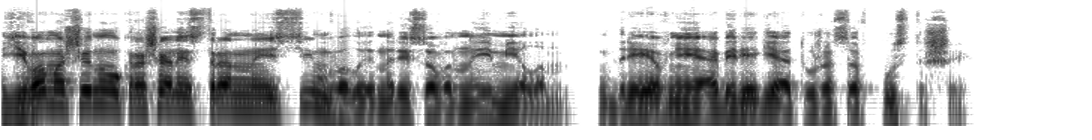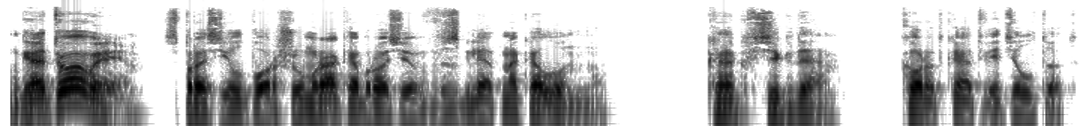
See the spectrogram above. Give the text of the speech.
Его машину украшали странные символы, нарисованные мелом. Древние обереги от ужасов пустоши. «Готовы?» — спросил Поршу мрак, бросив взгляд на колонну. «Как всегда», — коротко ответил тот.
